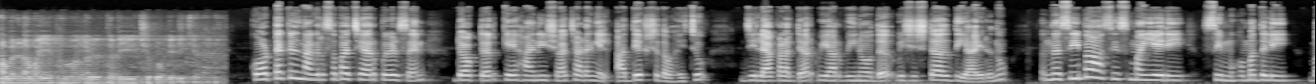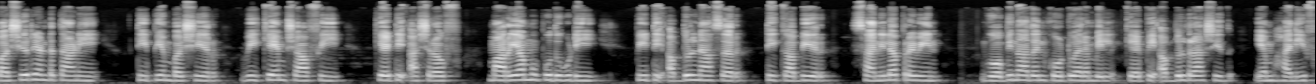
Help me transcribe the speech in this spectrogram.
അവരുടെ വൈഭവങ്ങൾ തെളിയിച്ചു കൊണ്ടിരിക്കുന്നത് കോട്ടക്കൽ നഗരസഭാ ചെയർപേഴ്സൺ ഡോക്ടർ കെ. ഹനീഷ ചടങ്ങിൽ അധ്യക്ഷത വഹിച്ചു. ജില്ലാ കളക്ടർ വി. ആർ. വിനോദ് വിശിഷ്ടാതിഥിയായിരുന്നു. Naseeba Azeez Mayyeri C. Muhammad Ali Basheer Randathani T. P. M. Basheer V. K. M. Shafi K. T. Ashraf Mariyamu Puthukudi P. T. Abdul Nasar T. Kabeer Sanila Praveen Gopinathan Kottuvarambil K P Abdul Rashid M Haneefa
